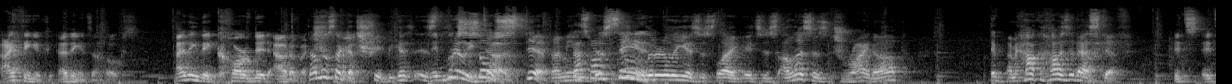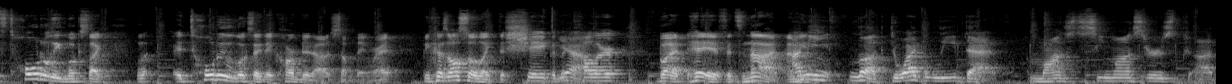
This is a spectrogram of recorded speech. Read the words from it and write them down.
I think it, I think it's a hoax. I think they carved it out of a That looks like a tree. because it's, It it looks really so does. stiff. I mean, That's what this I'm thing literally is just like it's just unless it's dried up. I mean, how, how is it that stiff? It's it's totally looks like it totally looks like they carved it out of something, right? Because also like the shape and Yeah. the color. But hey, if it's not, I I mean, mean, look, do I believe that monst- sea monsters, uh,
